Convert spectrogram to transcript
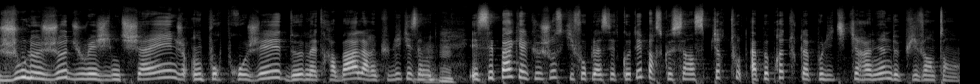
jouent le jeu du régime change, ont pour projet de mettre à bas la République islamique. Mm-hmm. Et ce n'est pas quelque chose qu'il faut placer de côté parce que ça inspire tout, à peu près toute la politique iranienne depuis 20 ans.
